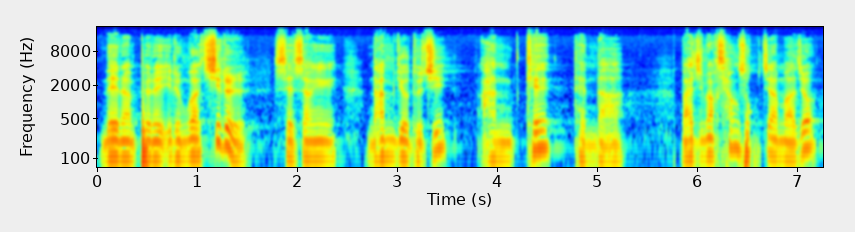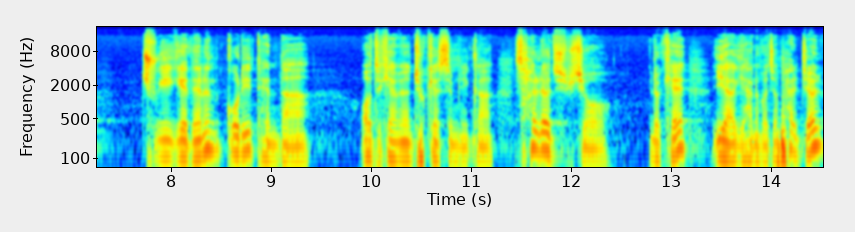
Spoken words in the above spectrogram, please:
내 남편의 이름과 씨를 세상에 남겨두지 않게 된다. 마지막 상속자마저 죽이게 되는 꼴이 된다. 어떻게 하면 좋겠습니까? 살려주십시오. 이렇게 이야기하는 거죠. 8절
